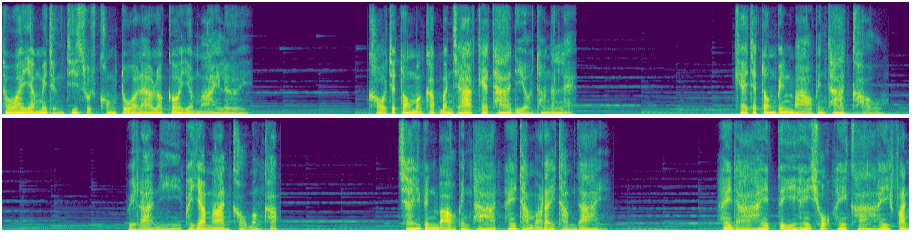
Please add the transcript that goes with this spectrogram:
ถ้าว่ายังไม่ถึงที่สุดของตัวแล้วเราก็อย่าหมายเลย เขาจะต้องบังคับบัญชาแก่ท่าเดียวเท่านั้นแหละ แกจะต้องเป็นบ่าวเป็นทาสเขา เวลานี้พยามารเขาบังคับ ใช้เป็นบ่าวเป็นทาสให้ทำอะไรทำได้ ให้ด่าให้ตีให้ชกให้ฆ่าให้ฟัน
